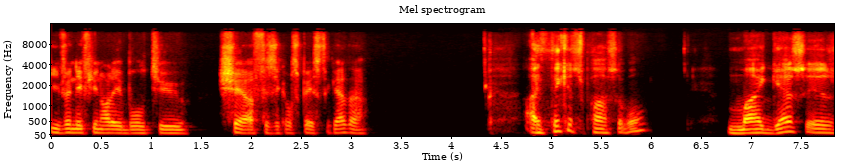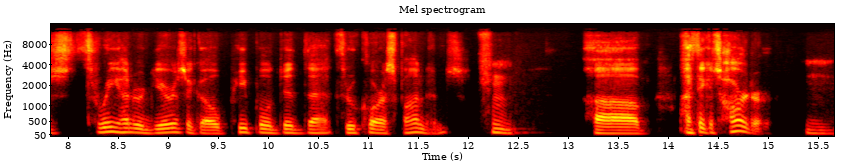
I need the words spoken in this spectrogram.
even if you're not able to share a physical space together? I think it's possible. My guess is 300 years ago, people did that through correspondence. Hmm. Uh, I think it's harder Hmm.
